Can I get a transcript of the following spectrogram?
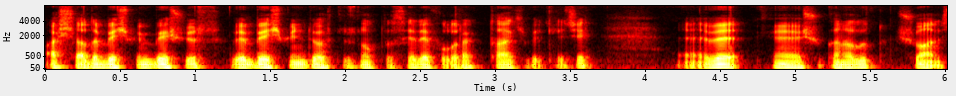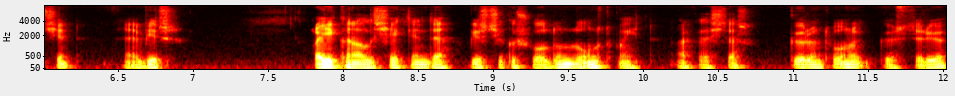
aşağıda 5500 ve 5400 noktası hedef olarak takip edilecek. E, ve şu kanalın şu an için bir ayı kanalı şeklinde bir çıkış olduğunu da unutmayın arkadaşlar. Görüntü onu gösteriyor.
